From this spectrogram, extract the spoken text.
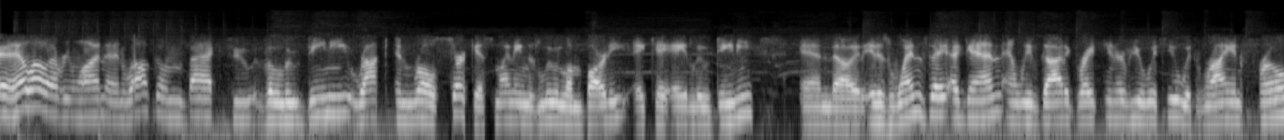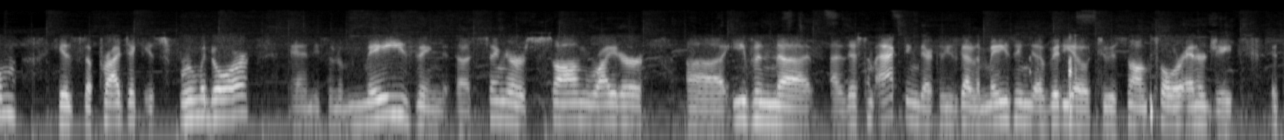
Hey, hello, everyone, and welcome back to the Loudini Rock and Roll Circus. My name is Lou Lombardi, aka Loudini, and uh, it is Wednesday again, and we've got a great interview with you with Ryan Froom. His uh, project is Froomador, and he's an amazing uh, singer, songwriter, uh, even uh, uh, there's some acting there because he's got an amazing uh, video to his song Solar Energy. It's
